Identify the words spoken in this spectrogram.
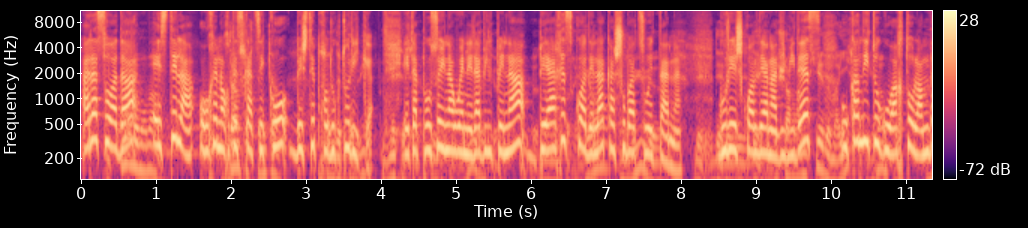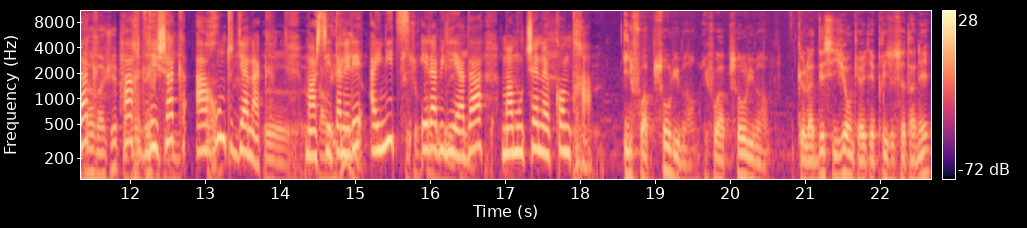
Arazoa da, ez dela horren ordezkatzeko beste produkturik. Eta pozoin hauen erabilpena beharrezkoa dela kasu batzuetan. Gure eskualdean adibidez, ukan ditugu harto landak, har grisak arrunt dianak. Maastietan ere, hainitz erabilia da mamutzen kontra. Il faut absolument, il faut absolument que la décision qui a été prise cette année,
